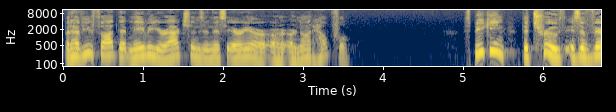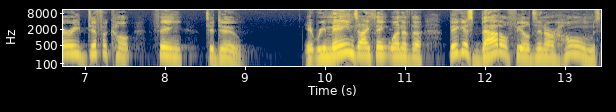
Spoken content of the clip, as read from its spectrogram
but have you thought that maybe your actions in this area are, are, are not helpful? Speaking the truth is a very difficult thing to do. It remains, I think, one of the biggest battlefields in our homes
